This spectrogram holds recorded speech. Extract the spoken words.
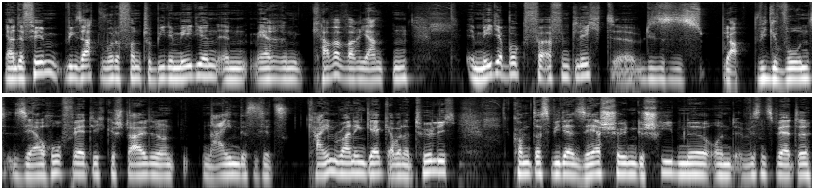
Ja, und der Film, wie gesagt, wurde von Turbine Medien in mehreren Cover-Varianten im Mediabook veröffentlicht. Äh, dieses ist, ja, wie gewohnt, sehr hochwertig gestaltet und nein, das ist jetzt kein Running Gag, aber natürlich kommt das wieder sehr schön geschriebene und wissenswerte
